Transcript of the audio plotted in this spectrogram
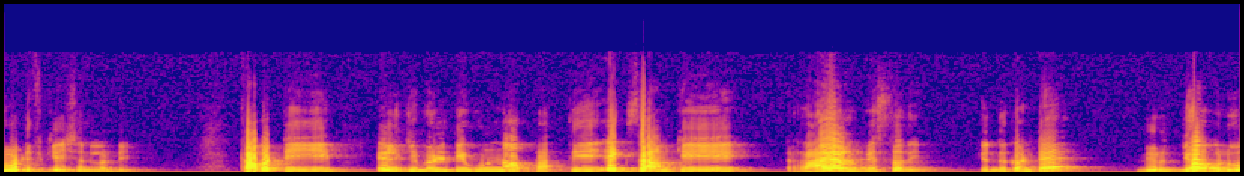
నోటిఫికేషన్లు అండి కాబట్టి ఎలిజిబిలిటీ ఉన్న ప్రతి ఎగ్జామ్కి రాయాలనిపిస్తుంది. ఎందుకంటే నిరుద్యోగులు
